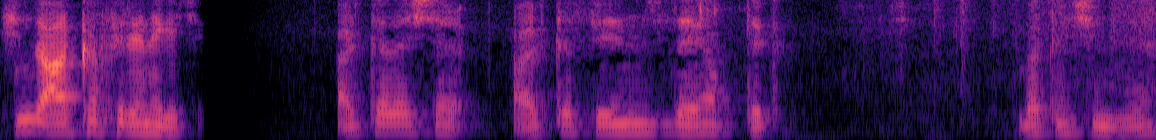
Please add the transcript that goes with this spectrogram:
Şimdi arka frene geçelim. Arkadaşlar arka frenimizi de yaptık. Bakın şimdi.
